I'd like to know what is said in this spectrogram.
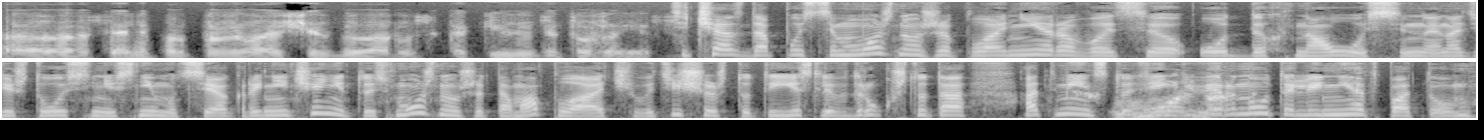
россияне, проживающие в Беларуси, такие люди тоже есть. Сейчас, допустим, можно уже планировать э, отдых на осень? Я надеюсь, что осенью снимут все ограничения, то есть можно уже там оплачивать, еще что-то. Если вдруг что-то отменится, то Можно... деньги вернут или нет потом?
